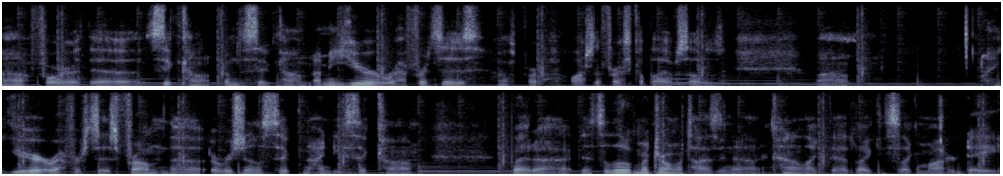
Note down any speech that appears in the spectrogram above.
uh, for the sitcom from the sitcom. I mean, you hear references. I watched the first couple episodes. Um, year references from the original 90s sitcom but uh, it's a little more dramatizing uh, kind of like that like it's like a modern day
